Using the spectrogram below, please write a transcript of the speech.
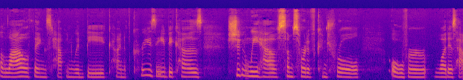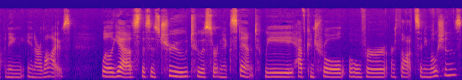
allow things to happen would be kind of crazy because shouldn't we have some sort of control over what is happening in our lives? Well, yes, this is true to a certain extent. We have control over our thoughts and emotions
